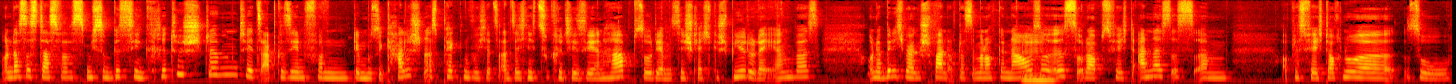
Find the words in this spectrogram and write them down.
Und das ist das, was mich so ein bisschen kritisch stimmt. Jetzt abgesehen von den musikalischen Aspekten, wo ich jetzt an sich nicht zu kritisieren habe. So, die haben jetzt nicht schlecht gespielt oder irgendwas. Und da bin ich mal gespannt, ob das immer noch genauso ist oder ob es vielleicht anders ist. Ähm, ob das vielleicht doch nur so,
